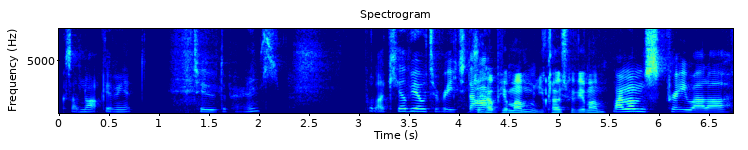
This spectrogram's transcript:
Because I'm not giving it to the parents. But, like, he'll be able to reach that. do you help your mum you close with your mum My mum's pretty well off.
